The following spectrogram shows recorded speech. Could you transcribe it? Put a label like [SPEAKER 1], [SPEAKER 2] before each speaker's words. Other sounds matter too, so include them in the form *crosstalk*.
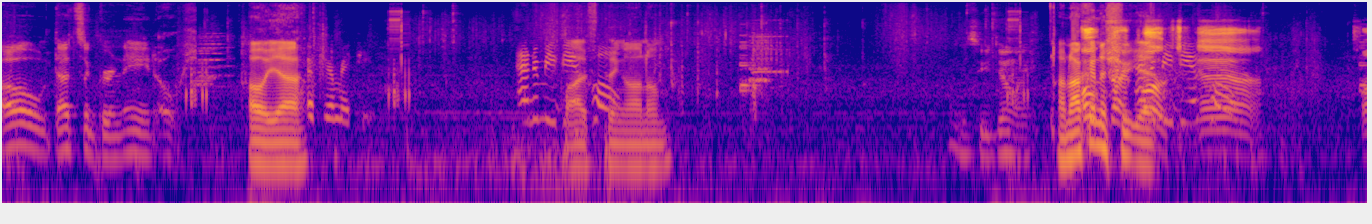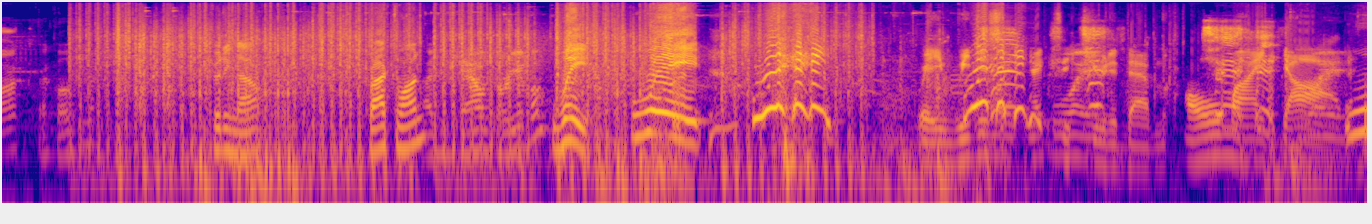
[SPEAKER 1] Oh, that's a grenade. Oh, Shit.
[SPEAKER 2] Oh yeah,
[SPEAKER 3] Affirmative. Enemy
[SPEAKER 2] live
[SPEAKER 3] vehicle.
[SPEAKER 2] ping on him.
[SPEAKER 4] What's he doing?
[SPEAKER 2] I'm not
[SPEAKER 5] oh,
[SPEAKER 2] gonna shoot yet.
[SPEAKER 5] close. Yeah, yeah. Fuck.
[SPEAKER 4] That close enough?
[SPEAKER 2] Shooting now. Cracked one.
[SPEAKER 4] I just downed three of them.
[SPEAKER 2] Wait, wait, wait,
[SPEAKER 6] Wait, we just executed them. *laughs* Oh my god.
[SPEAKER 2] wait.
